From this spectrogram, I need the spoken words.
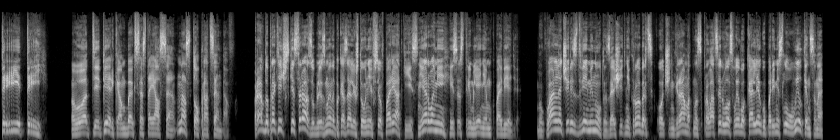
Три-три. Вот теперь камбэк состоялся на сто процентов. Правда, практически сразу блюзмены показали, что у них все в порядке и с нервами, и со стремлением к победе. Буквально через две минуты защитник Робертс очень грамотно спровоцировал своего коллегу по ремеслу Уилкинсона,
